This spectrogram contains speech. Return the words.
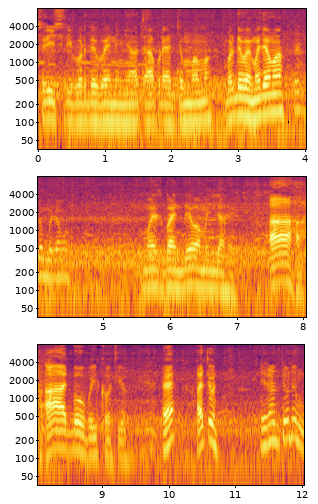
શ્રી શ્રી બળદેવભાઈ ને અહીંયા હતા આપણે આજ જમવામાં. બળદેવભાઈ મજામાં? એકદમ મજામાં. મહેશભાઈ ને દેવા માંડ્યા છે આ હા આજ બહુ ભીખો થયો. હે હાચું હેરાન થયો ને હું?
